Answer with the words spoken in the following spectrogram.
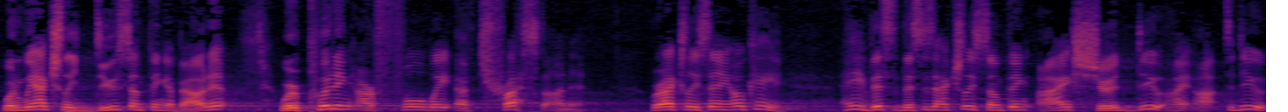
when we actually do something about it, we're putting our full weight of trust on it. We're actually saying, okay, hey, this, this is actually something I should do. I ought to do.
